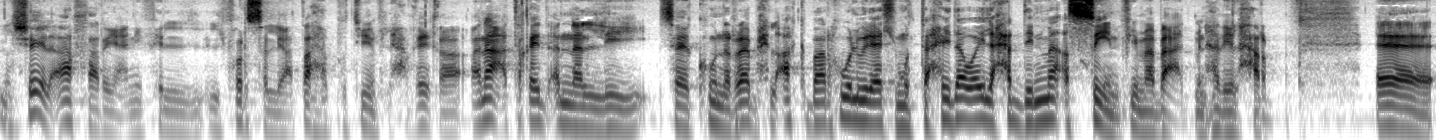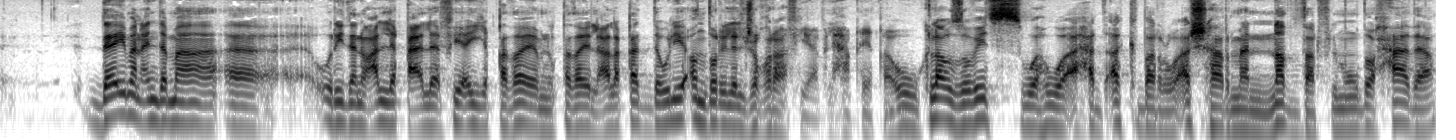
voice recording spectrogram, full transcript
الشيء الآخر يعني في الفرصة اللي أعطاها بوتين في الحقيقة أنا أعتقد أن اللي سيكون الربح الأكبر هو الولايات المتحدة وإلى حد ما الصين فيما بعد من هذه الحرب. آه دائما عندما آه، أريد أن أعلق على في أي قضايا من القضايا العلاقات الدولية أنظر إلى الجغرافيا في الحقيقة. وكلاوزوفيتس وهو أحد أكبر وأشهر من نظر في الموضوع هذا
